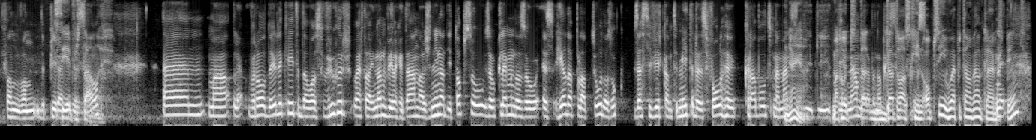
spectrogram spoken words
van, van de piramide zelf. Ehm, maar vooral duidelijkheid, dat was vroeger werd dat enorm veel gedaan. Als je nu naar die top zou, zou klimmen, dan zou, is heel dat plateau, dat is ook 16 vierkante meter, dat is volgekrabbeld met mensen Ja, ja. die, die Maar goed, dat, hebben dat was geen Dus- optie. Hoe heb je het dan wel klaargespeeld?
